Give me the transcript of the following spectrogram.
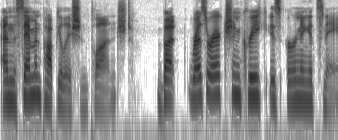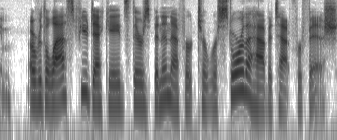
and the salmon population plunged. But Resurrection Creek is earning its name. Over the last few decades, there's been an effort to restore the habitat for fish,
